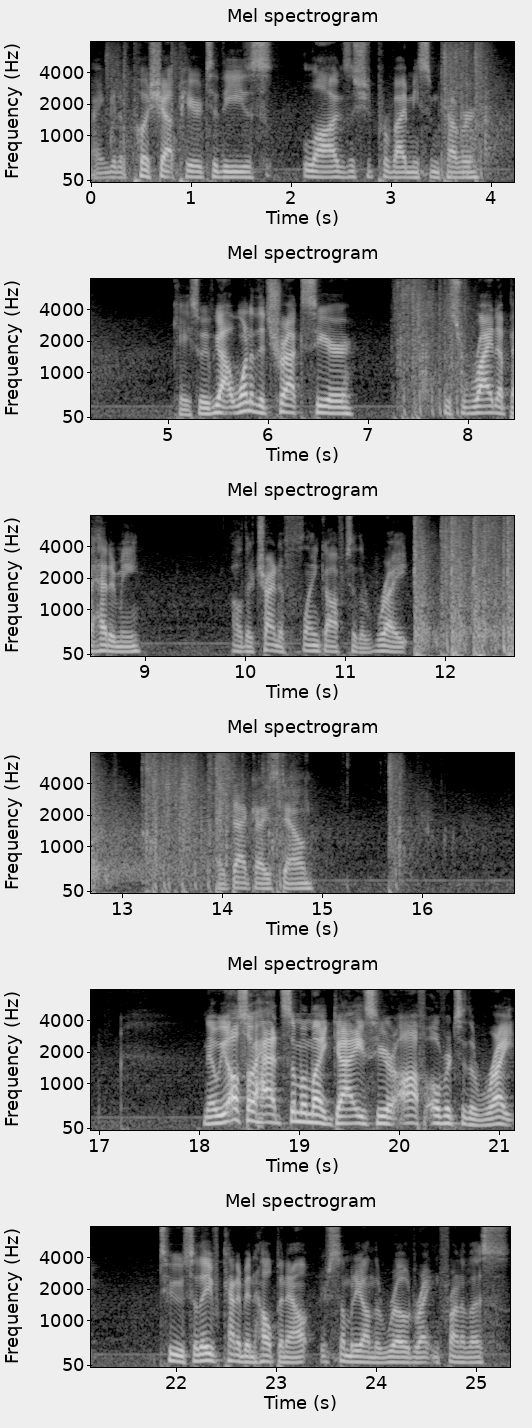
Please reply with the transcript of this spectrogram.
I'm going to push up here to these logs. This should provide me some cover. Okay, so we've got one of the trucks here just right up ahead of me. Oh, they're trying to flank off to the right. Right, that guy's down. Now, we also had some of my guys here off over to the right, too. So they've kind of been helping out. There's somebody on the road right in front of us.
